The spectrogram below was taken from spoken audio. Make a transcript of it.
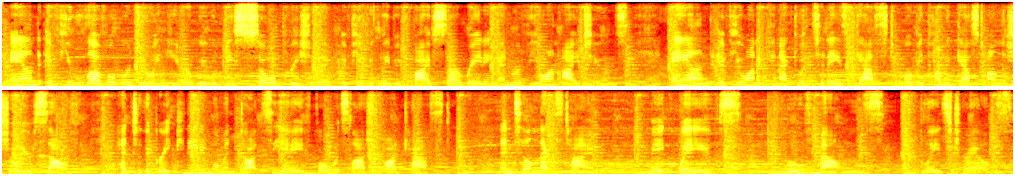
And if you love what we're doing here, we would be so appreciative if you could leave a five star rating and review on iTunes. And if you want to connect with today's guest or become a guest on the show yourself, head to thegreatcanadianwoman.ca forward slash podcast. Until next time, make waves, move mountains, and blaze trails.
